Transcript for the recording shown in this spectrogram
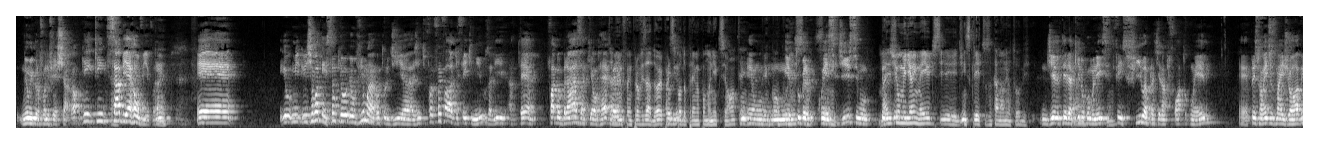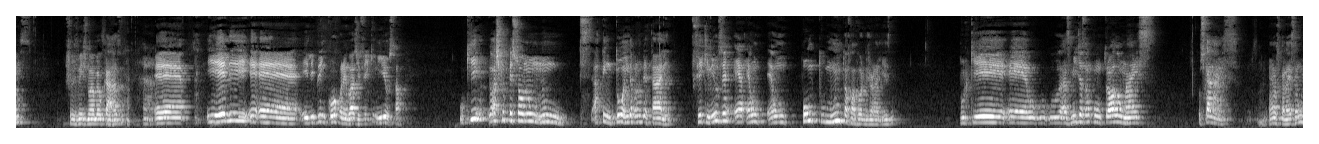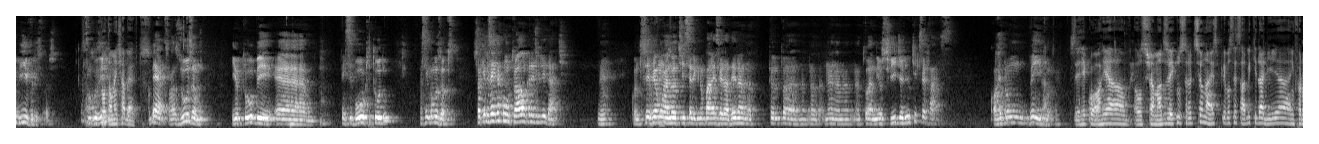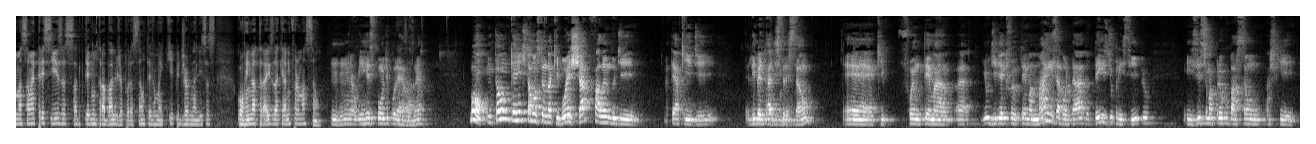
Meu microfone fechado. Quem, quem é. sabe erra ao vivo, né? É, eu, me, me, chamou a atenção que eu, eu, vi uma outro dia, a gente foi, foi falar de fake news ali, até Fábio Braza, que é o rapper. Também foi improvisador, participou do Prêmio Comunique ontem. É um, um youtuber isso, conhecidíssimo. Mais de um milhão e meio de, de inscritos no canal no YouTube. Um dia ele esteve aqui no Comunique, fez fila para tirar foto com ele, é, principalmente os mais jovens. Infelizmente não é o meu caso. É, e ele, é, é, ele brincou com o negócio de fake news e tal. O que eu acho que o pessoal não, não atentou ainda para um detalhe. Fake news é, é, é, um, é um ponto muito a favor do jornalismo, porque é, o, o, as mídias não controlam mais os canais. Né? Os canais são livres hoje. São totalmente abertos. Abertos. Elas usam YouTube, é, Facebook, tudo, assim como os outros. Só que eles ainda controlam a credibilidade. Né? Quando você vê uma notícia ali que não parece verdadeira na tua, na, na, na, tua newsfeed ali, o que, que você faz? Corre para um veículo. Você recorre a, aos chamados veículos tradicionais, porque você sabe que dali a informação é precisa, você sabe que teve um trabalho de apuração, teve uma equipe de jornalistas correndo atrás daquela informação. Uhum, alguém responde por ela, Exato. né? Bom, então o que a gente está mostrando aqui, Boechat falando de, até aqui, de liberdade de expressão, é, que foi um tema, é, eu diria que foi o tema mais abordado desde o princípio. Existe uma preocupação, acho que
